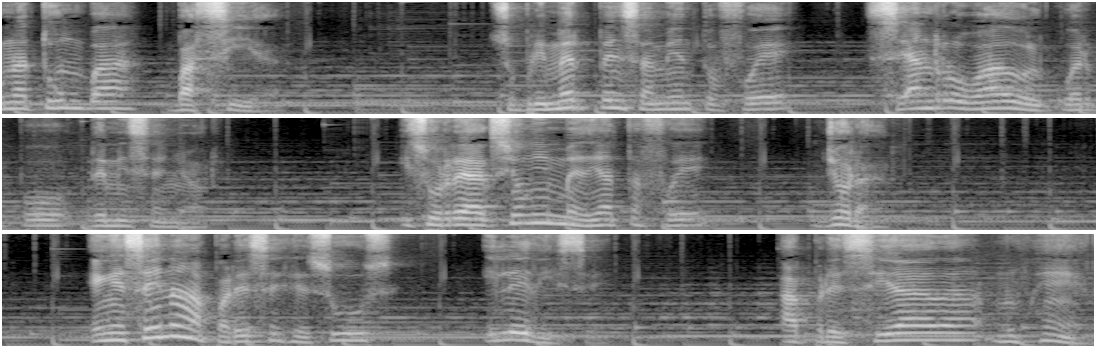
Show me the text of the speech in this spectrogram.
Una tumba vacía. Su primer pensamiento fue, se han robado el cuerpo de mi Señor. Y su reacción inmediata fue llorar. En escena aparece Jesús y le dice, apreciada mujer,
